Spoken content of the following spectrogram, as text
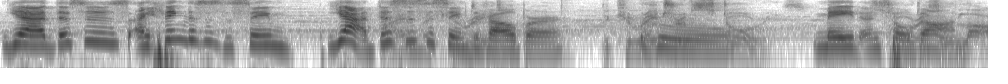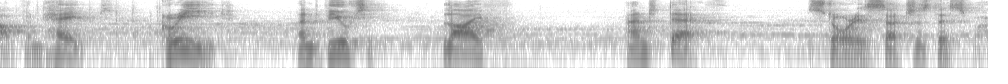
Yeah, this is I think this is the same Yeah, this is am the same curator, developer The curator of who stories. made Until stories Dawn. of love and hate, greed and beauty, life and death. Stories such as this one.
